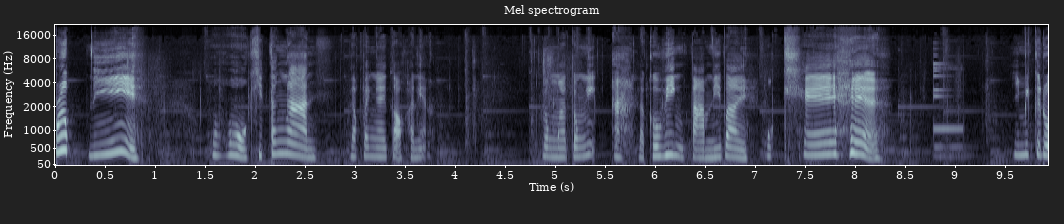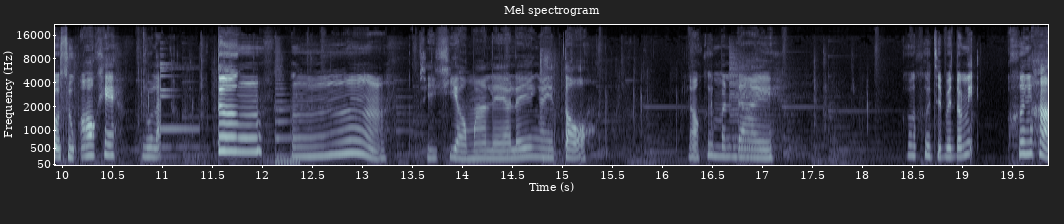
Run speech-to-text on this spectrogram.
ปึ๊บนี่โอ้โหคิดตั้งนานแล้วไปไงต่อคะเนี่ยลงมาตรงนี้อะแล้วก็วิ่งตามนี้ไปโอเคนี่มีกระโดดสูงอ๋อโอเครู้ละตึงอืมสีเขียวมาแล้วแล้วยังไงต่อแล้วขึ้นบันได ก็คือจะเป็นตรงนี้ขึ้นค่ะ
